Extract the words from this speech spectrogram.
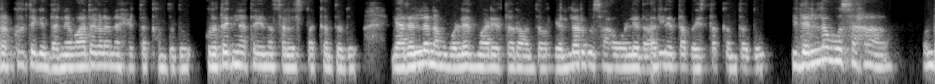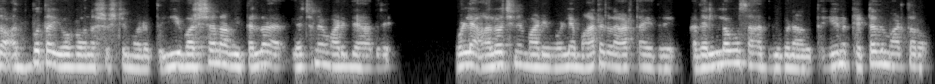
ಪ್ರಕೃತಿಗೆ ಧನ್ಯವಾದಗಳನ್ನ ಹೇಳ್ತಕ್ಕಂಥದ್ದು, ಕೃತಜ್ಞತೆಯನ್ನ ಸಲ್ಲಿಸ್ತಕ್ಕಂಥದ್ದು, ಯಾರೆಲ್ಲ ನಮ್ಗೆ ಒಳ್ಳೇದ್ ಮಾಡಿರ್ತಾರೋ ಅಂತವ್ರಿಗೆಲ್ಲರಿಗೂ ಸಹ ಒಳ್ಳೇದಾಗ್ಲಿ ಅಂತ ಬಯಸ್ತಕ್ಕಂಥದ್ದು. ಇದೆಲ್ಲವೂ ಸಹ ಒಂದು ಅದ್ಭುತ ಯೋಗವನ್ನ ಸೃಷ್ಟಿ ಮಾಡುತ್ತೆ. ಈ ವರ್ಷ ನಾವು ಇದೆಲ್ಲ ಯೋಚನೆ ಮಾಡಿದ್ದೆ ಆದ್ರೆ, ಒಳ್ಳೆ ಆಲೋಚನೆ ಮಾಡಿ, ಒಳ್ಳೆ ಮಾತುಗಳು ಆಡ್ತಾ ಇದ್ರೆ ಅದೆಲ್ಲವೂ ಸಹ ದ್ವಿಗುಣ ಆಗುತ್ತೆ. ಏನು ಕೆಟ್ಟದ್ ಮಾಡ್ತಾರೋ,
